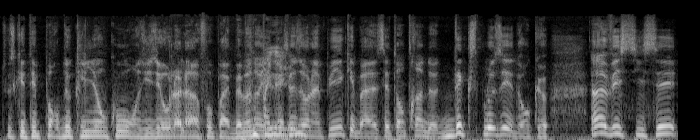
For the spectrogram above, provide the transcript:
tout ce qui était porte de Clignancourt, on se disait, oh là là, faut pas. Ben maintenant, il y a les. Jeux Olympiques, et ben c'est en train de- d'exploser. Donc euh, investissez.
